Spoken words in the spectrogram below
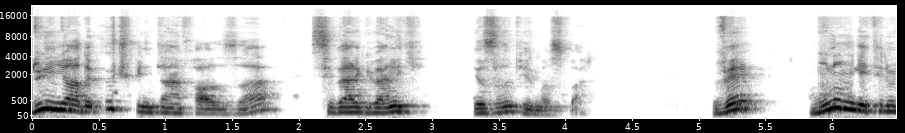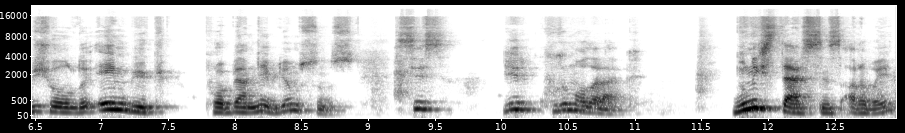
Dünyada 3000 tane fazla siber güvenlik yazılım firması var. Ve bunun getirmiş olduğu en büyük problem ne biliyor musunuz? Siz bir kurum olarak bunu istersiniz arabayı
